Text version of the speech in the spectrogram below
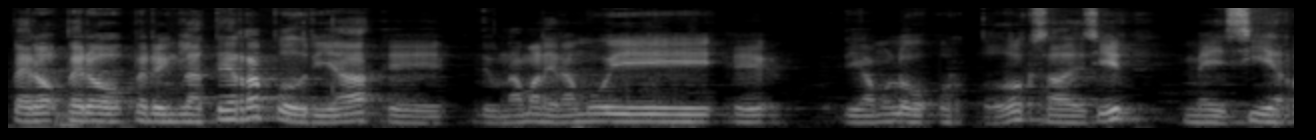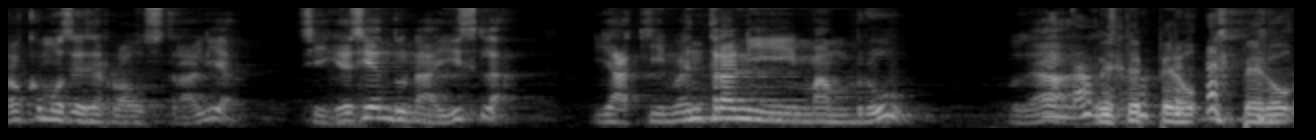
Pero, pero, pero Inglaterra podría, eh, de una manera muy, eh, digámoslo, ortodoxa, decir, me cierro como se cerró Australia. Sigue siendo una isla. Y aquí no entra ni Mambrú. O sea, este, pero, pero,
